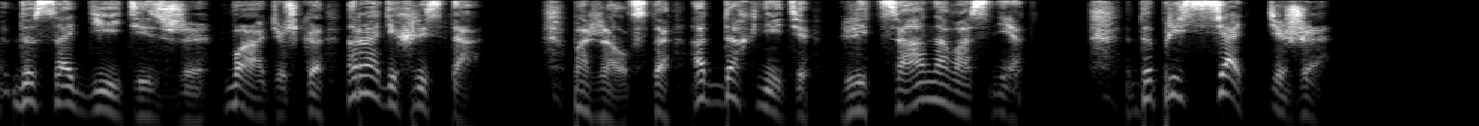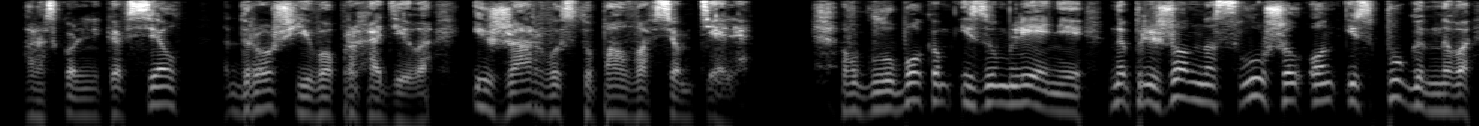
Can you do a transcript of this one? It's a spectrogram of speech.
Да садитесь же, батюшка, ради Христа. Пожалуйста, отдохните, лица на вас нет. Да присядьте же. Раскольников сел, дрожь его проходила, и жар выступал во всем теле. В глубоком изумлении напряженно слушал он испуганного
